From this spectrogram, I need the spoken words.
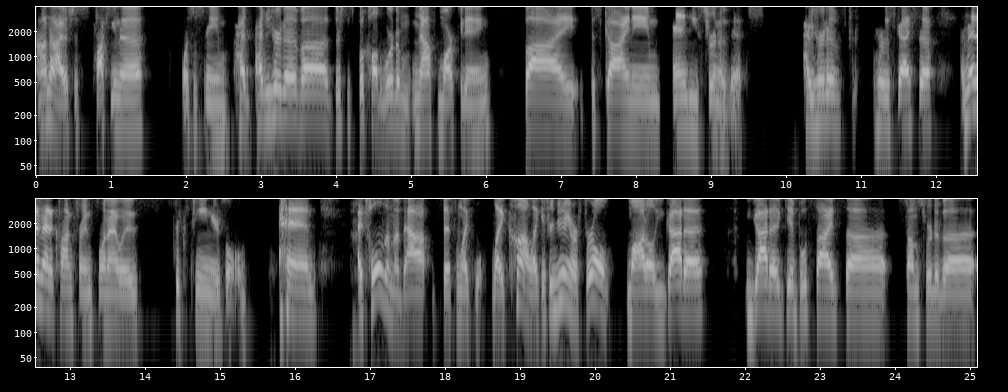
I don't know, I was just talking to what's his name? Have have you heard of uh there's this book called Word of Mouth Marketing by this guy named Andy Sernovitz. Have you heard of heard of this guy? So I met him at a conference when I was 16 years old. And I told him about this. I'm like, like, huh, like if you're doing a referral model, you gotta you gotta give both sides uh, some sort of a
